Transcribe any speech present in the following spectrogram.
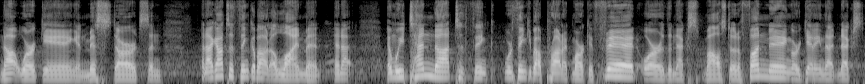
not working and missed starts and and I got to think about alignment and I and we tend not to think, we're thinking about product market fit or the next milestone of funding or getting that next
